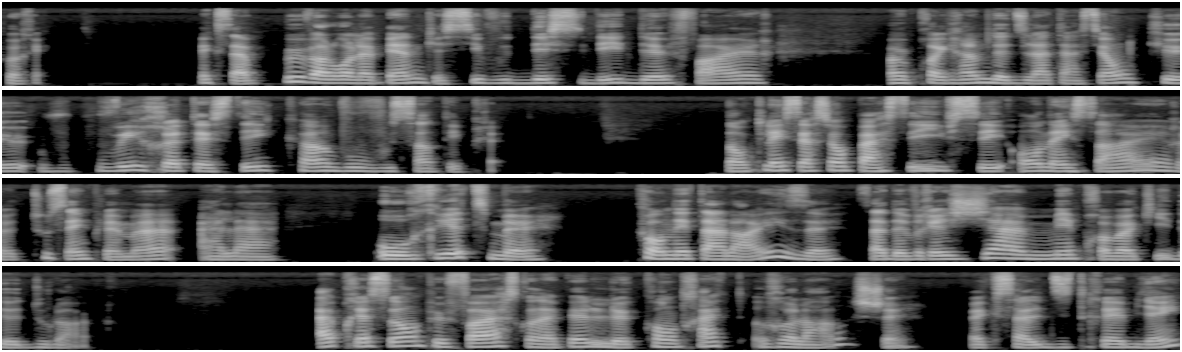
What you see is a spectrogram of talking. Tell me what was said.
correct. Fait que ça peut valoir la peine que si vous décidez de faire un programme de dilatation que vous pouvez retester quand vous vous sentez prête. Donc, l'insertion passive, c'est on insère tout simplement à la, au rythme qu'on est à l'aise. Ça ne devrait jamais provoquer de douleur. Après ça, on peut faire ce qu'on appelle le contract relâche. Ça le dit très bien.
